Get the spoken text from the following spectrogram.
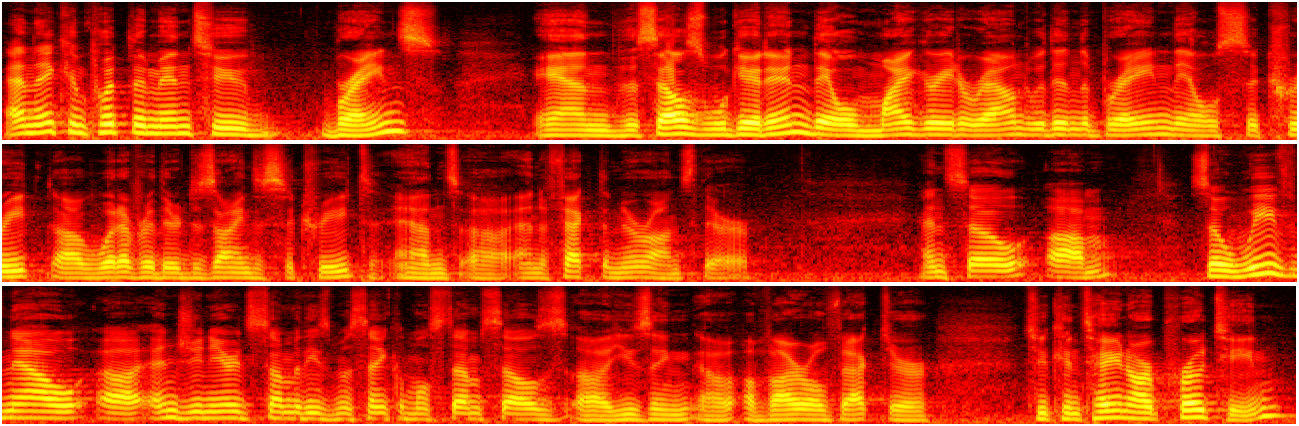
And they can put them into brains and the cells will get in, they will migrate around within the brain, they will secrete uh, whatever they're designed to secrete and, uh, and affect the neurons there. And so, um, so we've now uh, engineered some of these mesenchymal stem cells uh, using a, a, viral vector to contain our protein.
